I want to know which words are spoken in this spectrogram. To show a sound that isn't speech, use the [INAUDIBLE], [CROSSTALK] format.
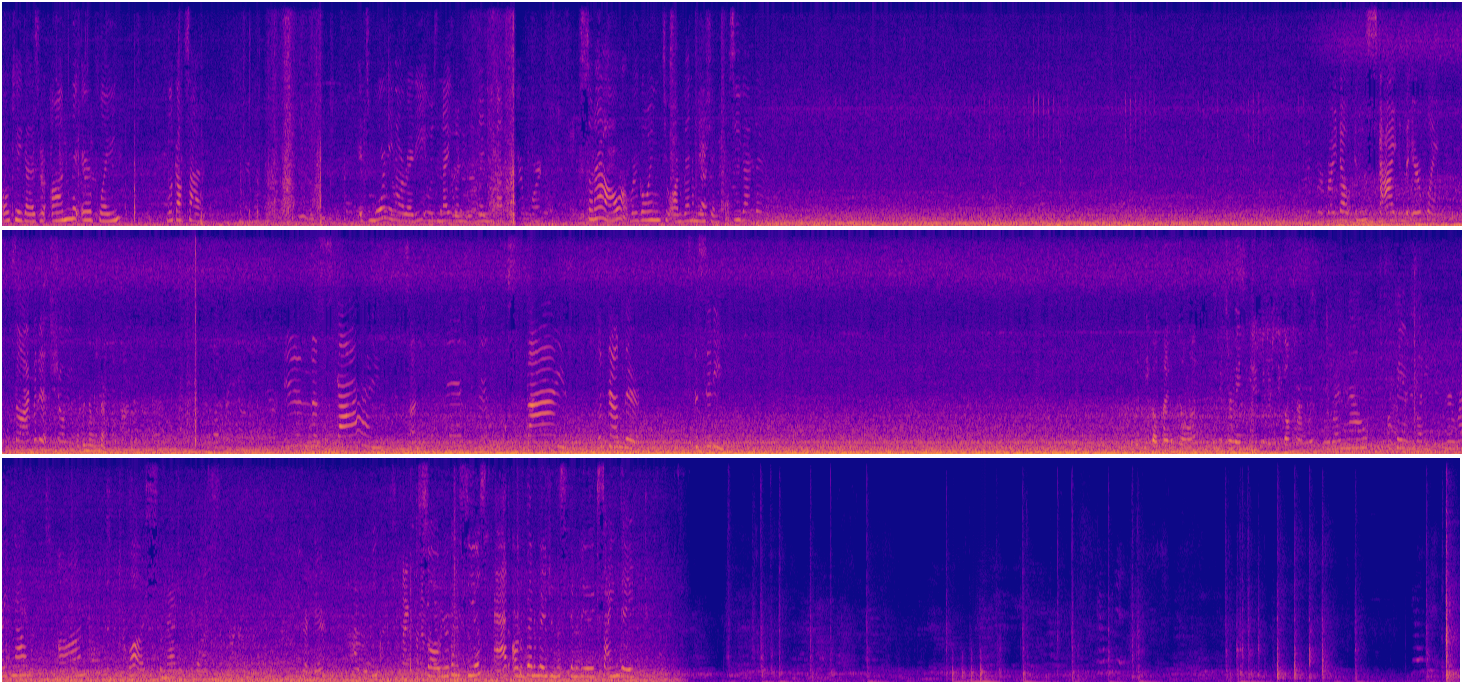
Okay, guys, we're on the airplane. Look outside. It's morning already. It was night when, when we got to. So now we're going to on Venimation. See you guys there. We're right now in the sky in the airplane. So I'm gonna show you. Open the window. In the skies. There's the sun. There's the skies. Look down there. It's the city. The seatbelt sign is still on. Please remain seated with your seatbelt fastened. We're right now, okay everybody, we're right now on the bus, the magic bus. He's right there. Hi Vicky. So you're gonna see us at Art of Animation. This is gonna be an exciting day.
